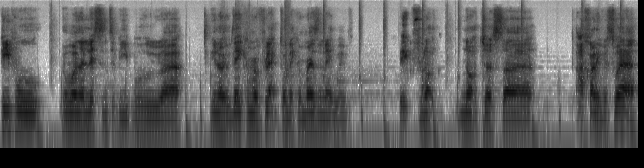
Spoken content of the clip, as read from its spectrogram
people want to listen to people who, uh, you know, they can reflect on, they can resonate with. Big. Not not just uh, I can't even swear.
